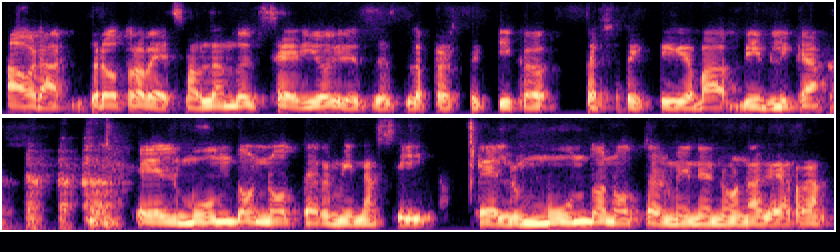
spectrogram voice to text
Ahora, pero otra vez, hablando en serio y desde la perspectiva, perspectiva bíblica, el mundo no termina así, el mundo no termina en una guerra.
